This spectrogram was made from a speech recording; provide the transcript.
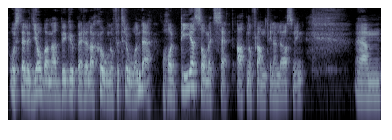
och istället jobbar med att bygga upp en relation och förtroende och har det som ett sätt att nå fram till en lösning. Um,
